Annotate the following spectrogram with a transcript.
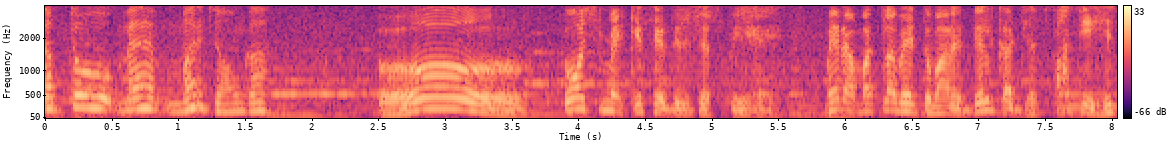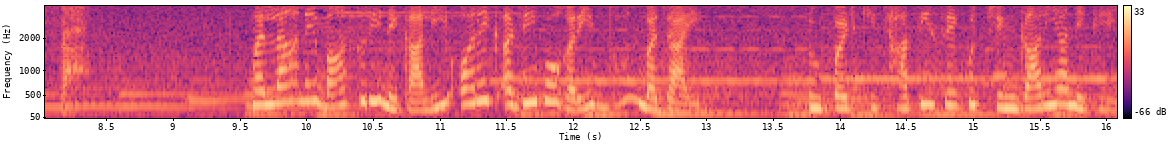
तब तो मैं मर जाऊँगा। ओह में किसे दिलचस्पी है? मेरा मतलब है तुम्हारे दिल का जज्बाती हिस्सा। मल्लाह ने बांसुरी निकाली और एक अजीबो गरीब धुन बजाई। रूपर्ट की छाती से कुछ चिंगारियाँ निकली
